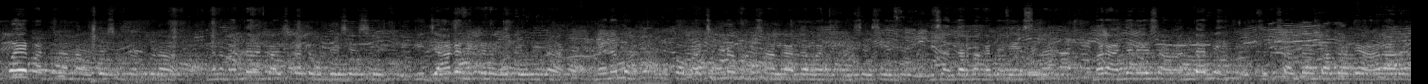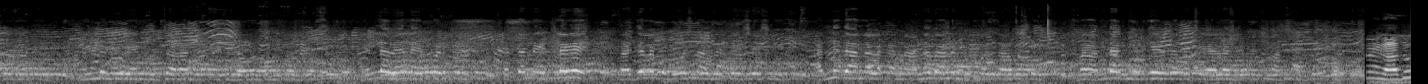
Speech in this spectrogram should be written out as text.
ఉపయోగపడుతుందన్న ఉద్దేశంతో కూడా మనం అందరం కలిసికట్టు ఉండేసేసి ఈ జాగాని ఇక్కడ ఉండకుండా మనము ఒక్కొక్క చిన్న పురుషాలు కడదామని చెప్పేసి ఈ సందర్భంగా తెలియజేస్తున్నాం. మరి అంజనేయ స్వామి అందరినీ సుఖ సంతోషాలతో ఆరాధనతో నిన్ను నూరేళ్ళు ఉంచాలని చెప్పేసి భగవంతుడు ఎల్ల వేళ ఎప్పటికీ పెద్దన్న ఇట్లగే ప్రజలకు భోజనాలు పెట్టేసేసి అన్ని దానాల కన్నా అన్నదానం గొప్పది కాబట్టి మరి అందరికీ ఇదే విధంగా చేయాలని చెప్పేసి మనసు కాదు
